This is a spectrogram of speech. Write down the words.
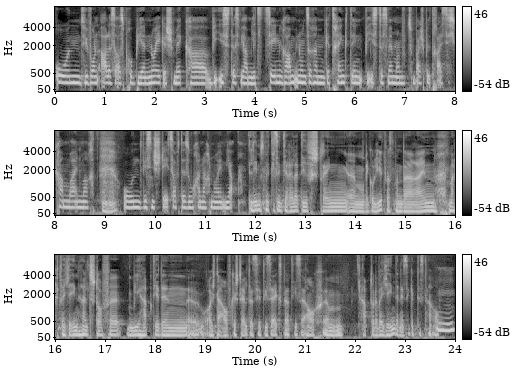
und wir wollen alles ausprobieren, neue Geschmäcker. Wie ist es? Wir haben jetzt 10 Gramm in unserem Getränk. Den, wie ist es, wenn man zum Beispiel 30 Gramm reinmacht? Mhm. Und wir sind stets auf der Suche nach neuem, ja. Lebensmittel sind ja relativ streng ähm, reguliert, was man da reinmacht, welche Inhaltsstoffe. Wie habt ihr denn äh, euch da aufgestellt, dass ihr diese Expertise auch ähm, habt oder welche Hindernisse gibt es da auch? Mhm.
